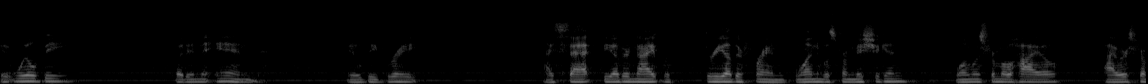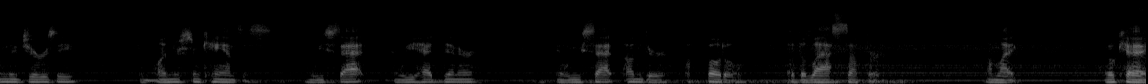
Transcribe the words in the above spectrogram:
It will be. But in the end, it'll be great. I sat the other night with three other friends. One was from Michigan, one was from Ohio, I was from New Jersey, and one was from Kansas. And we sat and we had dinner and we sat under a photo of the Last Supper. I'm like, okay,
